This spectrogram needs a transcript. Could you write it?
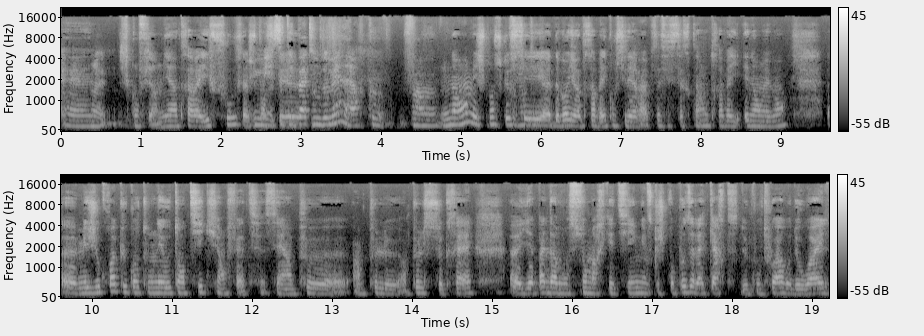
euh, je confirme, il y a un travail fou. Ça, je mais c'était pas ton domaine, alors que. Enfin, non, mais je pense que c'est. Euh, d'abord, il y a un travail considérable, ça c'est certain, on travaille énormément. Euh, mais je crois que quand on est authentique, en fait, c'est un peu, un, peu le, un peu le secret. Il n'y a pas d'invention marketing. Ce que je propose à la carte de comptoir ou de Wild,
